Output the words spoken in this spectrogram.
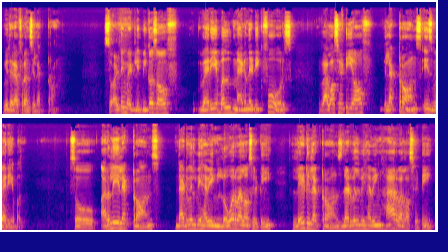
with reference electron. So ultimately because of variable magnetic force velocity of electrons is variable. So early electrons that will be having lower velocity late electrons that will be having higher velocity.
